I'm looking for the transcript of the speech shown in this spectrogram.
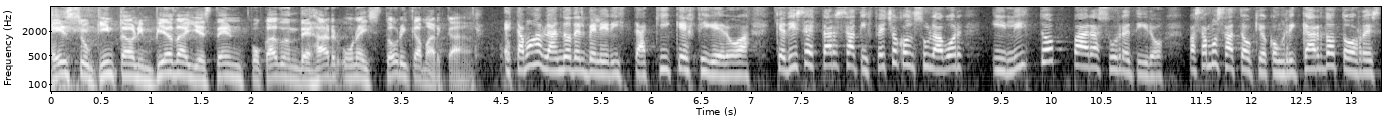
Es su quinta Olimpiada y está enfocado en dejar una histórica marca. Estamos hablando del velerista Quique Figueroa, que dice estar satisfecho con su labor y listo para su retiro. Pasamos a Tokio con Ricardo Torres,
